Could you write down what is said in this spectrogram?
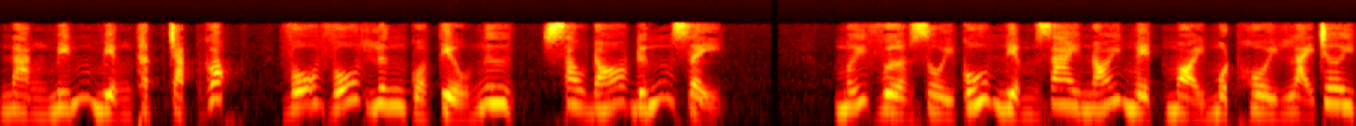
nàng mím miệng thật chặt góc, vỗ vỗ lưng của tiểu ngư, sau đó đứng dậy. Mới vừa rồi cố niệm dai nói mệt mỏi một hồi lại chơi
